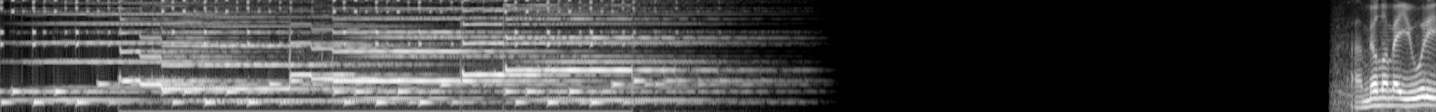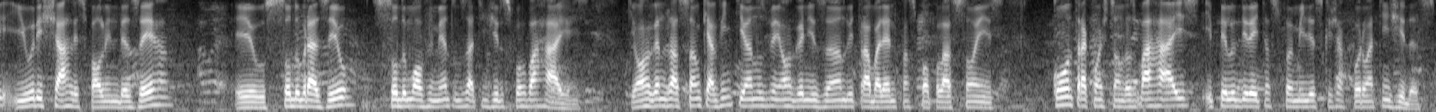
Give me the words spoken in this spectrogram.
Ah, meu nome é Yuri, Yuri Charles Paulino Bezerra. Eu sou do Brasil, sou do Movimento dos Atingidos por Barragens, que é uma organização que há 20 anos vem organizando e trabalhando com as populações contra a construção das barragens e pelo direito às famílias que já foram atingidas.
